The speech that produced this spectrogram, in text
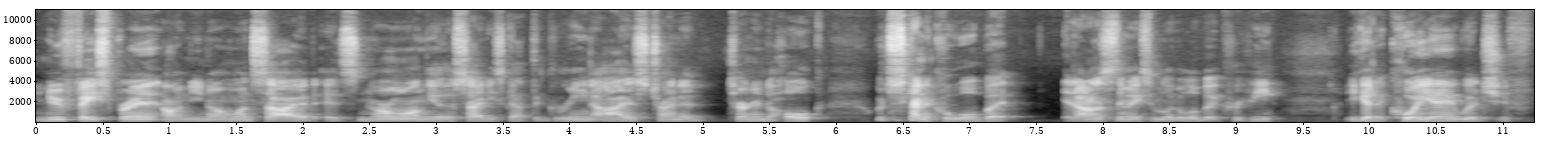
new face print on, you know, on one side. It's normal. On the other side, he's got the green eyes trying to turn into Hulk, which is kind of cool, but it honestly makes him look a little bit creepy. You get Okoye, which if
